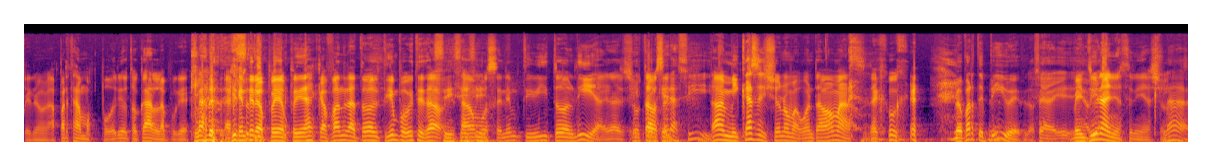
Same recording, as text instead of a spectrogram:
Pero aparte estábamos podridos tocarla, porque Claro, la gente te- nos pedía, pedía Escafandra todo el tiempo, ¿viste? Estaba- Sí, sí, estábamos sí. en MTV todo el día. Yo Es estaba, sen- así. estaba en mi casa y yo no me aguantaba más. Pero aparte pibes, o sea... eh, 21 había- años tenía yo. Claro.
